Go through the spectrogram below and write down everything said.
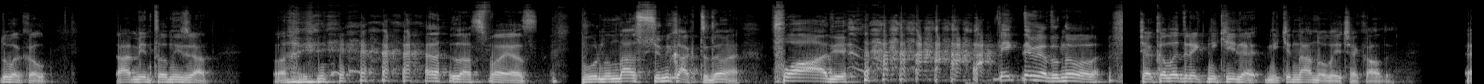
Dur bakalım. Sen beni tanıyacaksın. Las Payas. Burnundan sümük aktı değil mi? Fua diye. Beklemiyordun değil mi onu? Çakala direkt Nicky ile Nick'inden dolayı çakaldı.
